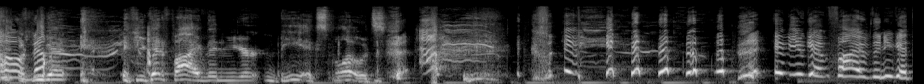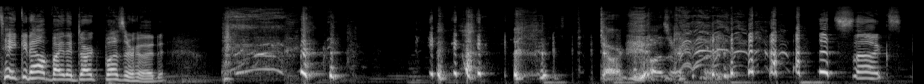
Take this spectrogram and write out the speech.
oh If no. you get if you get five, then your B explodes. if you get five, then you get taken out by the Dark buzzer hood. Dark buzzer. Sucks.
